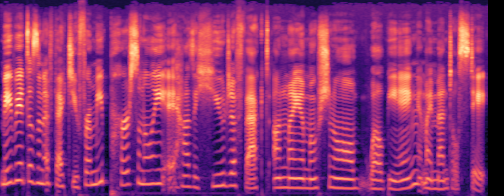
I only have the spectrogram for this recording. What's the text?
maybe it doesn't affect you for me personally it has a huge effect on my emotional well-being my mental state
